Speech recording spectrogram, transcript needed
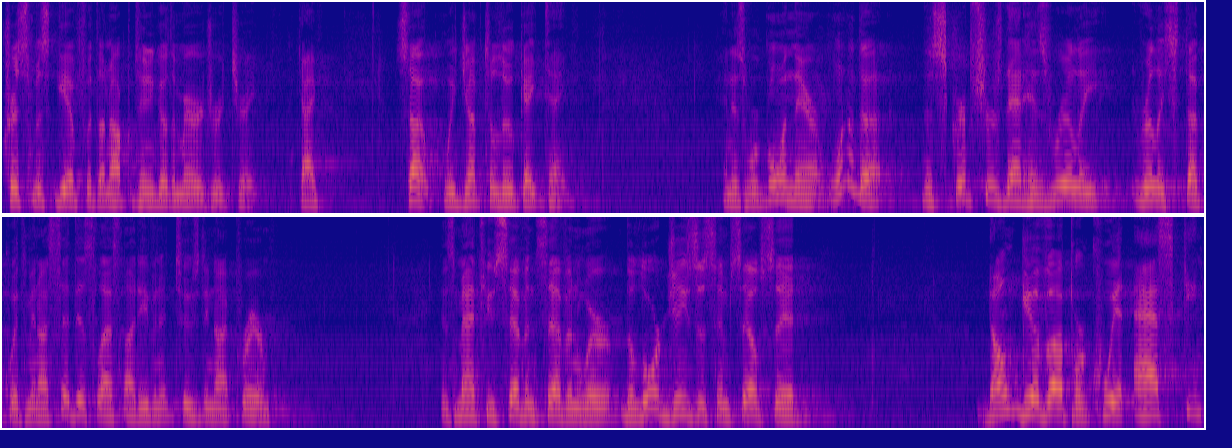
Christmas gift with an opportunity to go to the marriage retreat. Okay? So we jump to Luke 18. And as we're going there, one of the, the scriptures that has really, really stuck with me, and I said this last night, even at Tuesday night prayer, is Matthew 7 7, where the Lord Jesus himself said, don't give up or quit asking.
